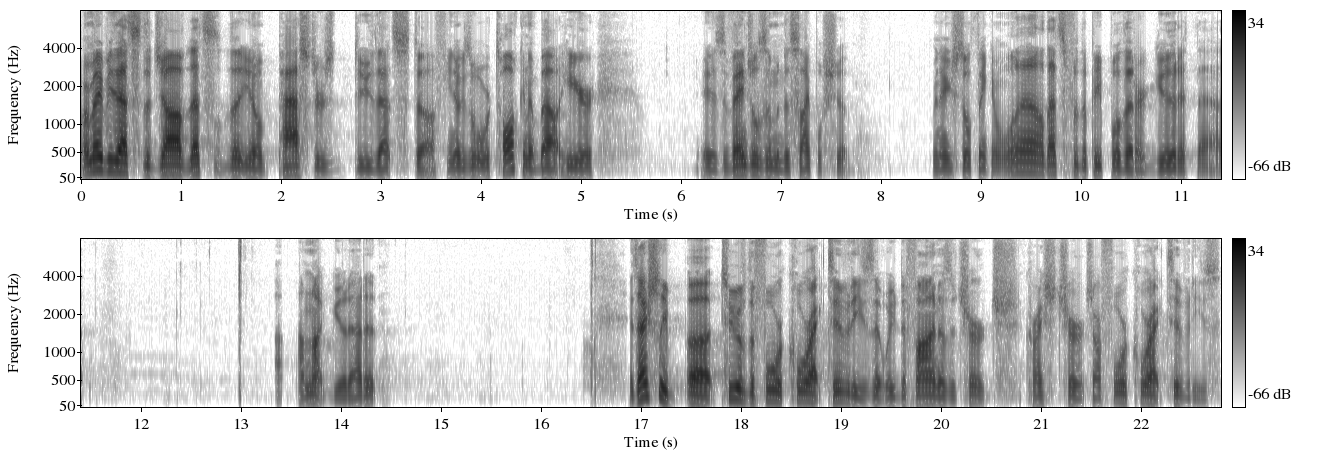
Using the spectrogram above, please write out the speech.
Or maybe that's the job, that's the, you know, pastors do that stuff. You know, because what we're talking about here is evangelism and discipleship. I know you're still thinking, well, that's for the people that are good at that. I'm not good at it. It's actually uh, two of the four core activities that we define as a church, Christ Church. Our four core activities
